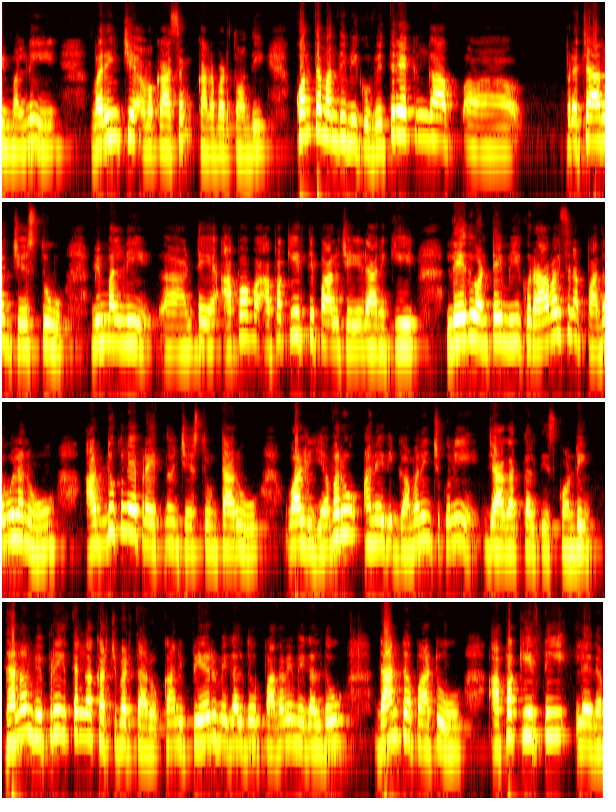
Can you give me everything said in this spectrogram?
మిమ్మల్ని వరించే అవకాశం కనబడుతోంది. కొంతమంది మీకు వ్యతిరేకంగా ప్రచారం చేస్తూ మిమ్మల్ని అంటే అప అపకీర్తి పాలు చేయడానికి లేదు అంటే మీకు రావాల్సిన పదవులను అడ్డుకునే ప్రయత్నం చేస్తుంటారు. వాళ్ళు ఎవరు అనేది గమనించుకుని జాగ్రత్తలు తీసుకోండి. ధనం విపరీతంగా ఖర్చు పెడతారు. కానీ పేరు మిగలదు పదవి మిగలదు. దాంతోపాటు అపకీర్తి లేదా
